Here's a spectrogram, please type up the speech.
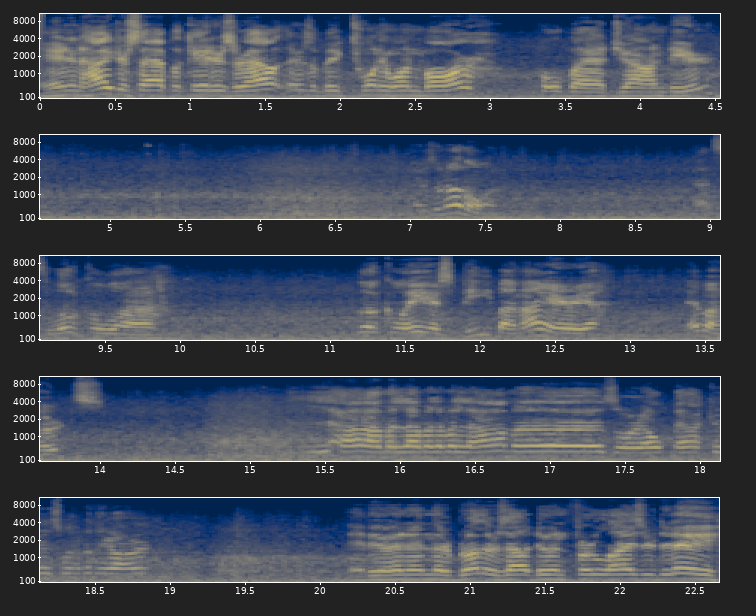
And anhydrous applicators are out. There's a big 21 bar pulled by a John Deere. There's another one. That's local uh, local ASP by my area. Eberhart's. Llama, llama, llama, llamas, or alpacas, whatever they are. They're doing and their brothers out doing fertilizer today.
